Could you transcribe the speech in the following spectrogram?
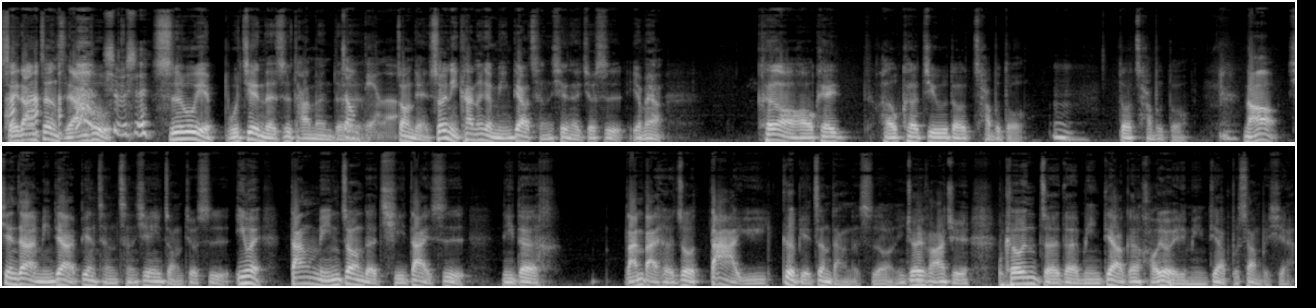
谁当正，谁当副，是不是？似乎也不见得是他们的重点了。重点，所以你看那个民调呈现的，就是有没有柯侯 OK 和柯几乎都差不多，嗯，都差不多。然后现在的民调也变成呈现一种，就是因为当民众的期待是你的蓝白合作大于个别政党的时候，你就会发觉柯文哲的民调跟侯友宜的民调不上不下。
